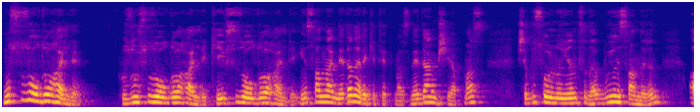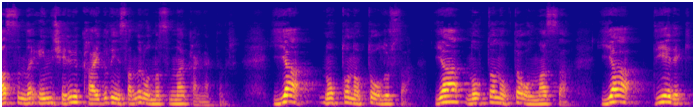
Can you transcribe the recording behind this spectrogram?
Mutsuz olduğu halde, huzursuz olduğu halde, keyifsiz olduğu halde insanlar neden hareket etmez, neden bir şey yapmaz? İşte bu sorunun yanıtı da bu insanların aslında endişeli ve kaygılı insanlar olmasından kaynaklanır. Ya nokta nokta olursa, ya nokta nokta olmazsa, ya diyerek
